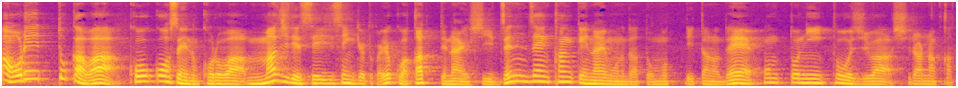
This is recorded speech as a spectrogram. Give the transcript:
まあ、俺とかは高校生の頃はマジで政治選挙とかよく分かってないし、全然関係ないものだと思っていたので、本当に当時は知らなかっ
